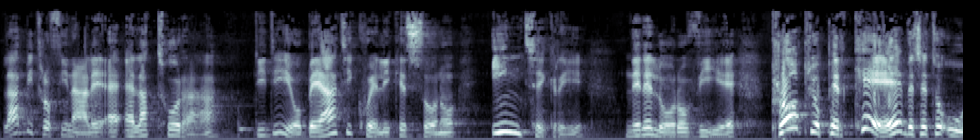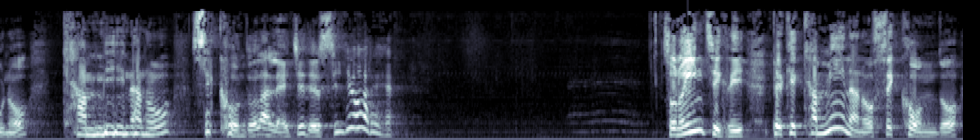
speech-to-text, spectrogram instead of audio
l'arbitro finale è, è la Torah di Dio, beati quelli che sono integri nelle loro vie, proprio perché, versetto 1, camminano secondo la legge del Signore. Sono integri perché camminano secondo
